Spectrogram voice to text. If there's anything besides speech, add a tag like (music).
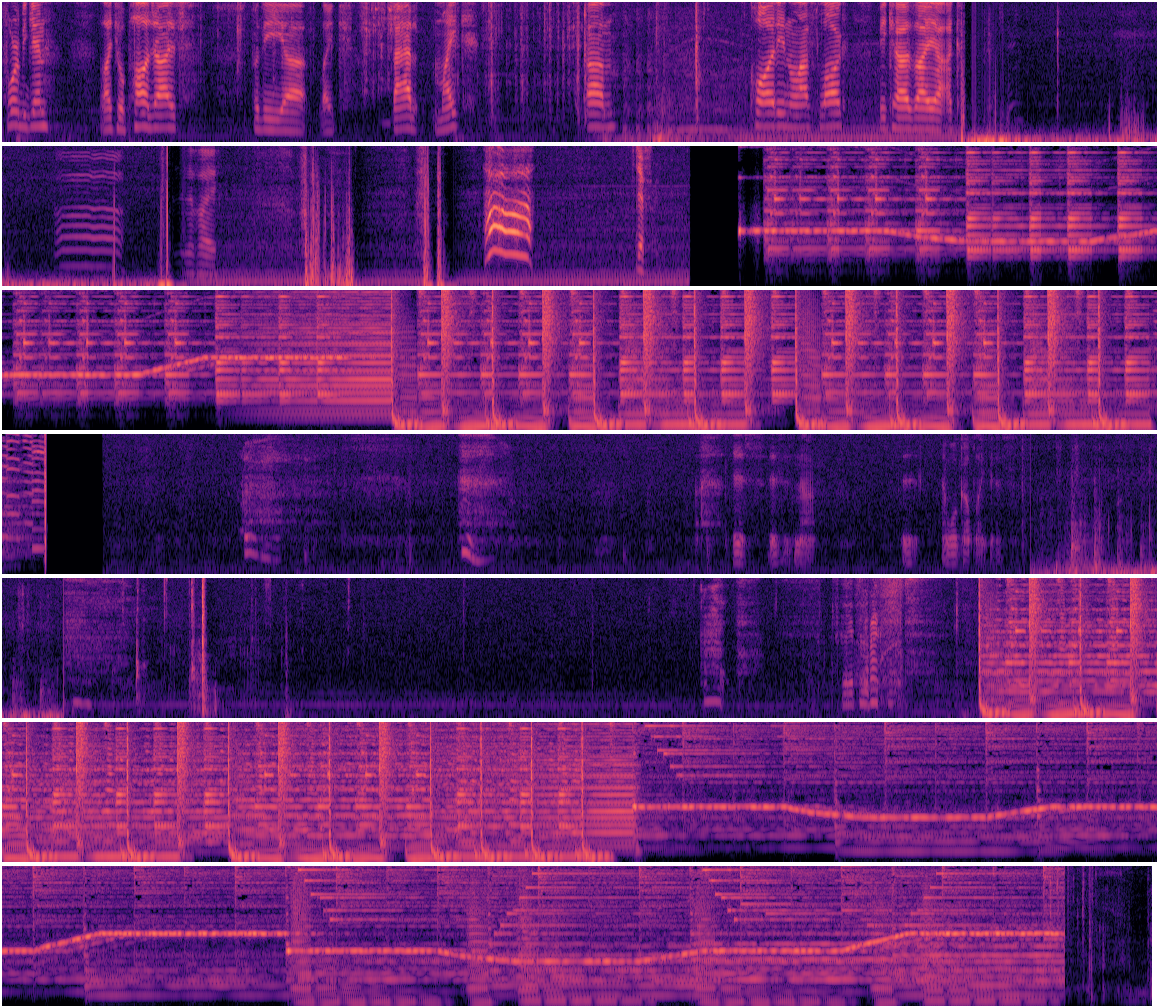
before we begin, I'd like to apologize for the uh, like bad mic um, quality in the last vlog because I, uh, I and if I (sighs) ah, it's different. This this is not. This, I woke up like this. (sighs) All right, let's go get some breakfast.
